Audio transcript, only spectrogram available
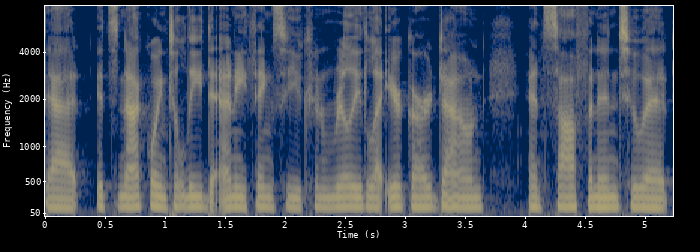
That it's not going to lead to anything. So you can really let your guard down and soften into it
